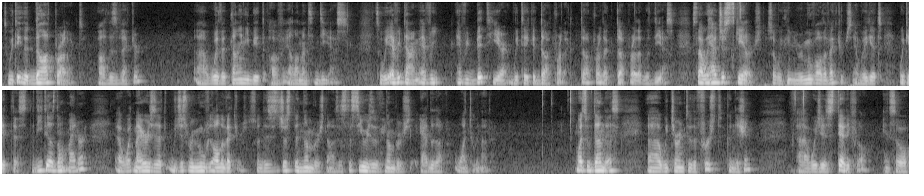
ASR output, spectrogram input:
So we take the dot product of this vector uh, with a tiny bit of element ds. So we every time, every every bit here, we take a dot product, dot product, dot product with ds. So that we have just scalars. So we can remove all the vectors and we get we get this. The details don't matter. Uh, what matters is that we just removed all the vectors. So this is just the numbers now. This is the series of numbers added up one to another. Once we've done this, uh, we turn to the first condition, uh, which is steady flow. And so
